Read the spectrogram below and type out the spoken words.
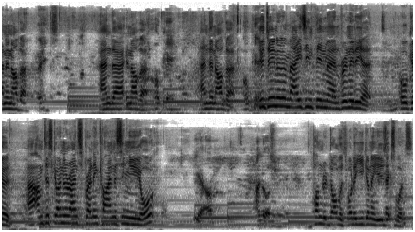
and another, and uh, another. Okay. And another. Okay. You're doing an amazing thing, man. For an idiot. All good. Uh, I'm just going around spreading kindness in New York. Yeah, I know it's Hundred dollars. What are you going to use it towards?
